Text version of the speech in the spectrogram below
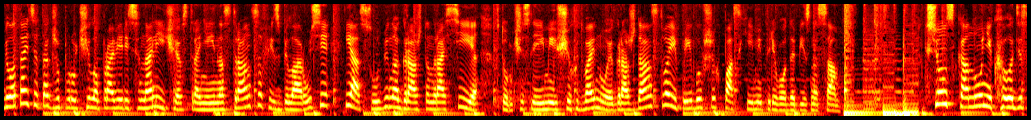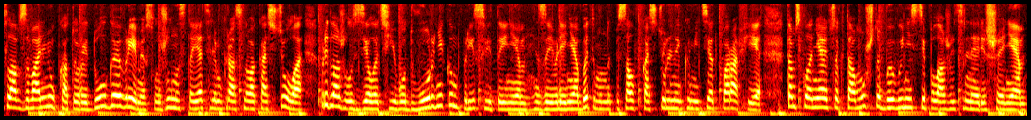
Белотайте также поручила проверить наличие в стране иностранцев из Беларуси и особенно граждан России, в том числе имеющих двойное гражданство и прибывших по схеме перевода бизнеса. Ксенс-каноник Владислав Завальнюк, который долгое время служил настоятелем Красного Костела, предложил сделать его дворником при святыне. Заявление об этом он написал в Костельный комитет парафии. Там склоняются к тому, чтобы вынести положительное решение.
